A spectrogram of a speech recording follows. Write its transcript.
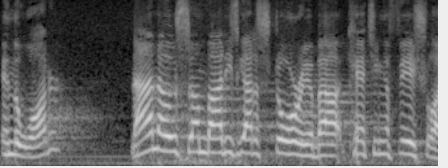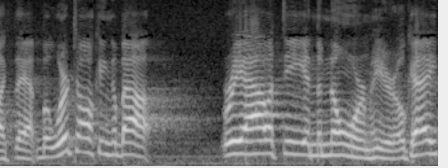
in the water? Now, I know somebody's got a story about catching a fish like that, but we're talking about reality and the norm here, okay?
